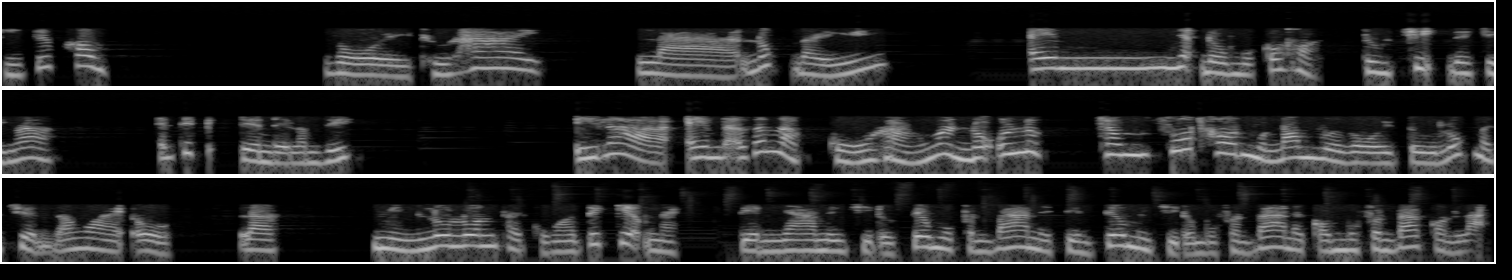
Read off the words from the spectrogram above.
ký tiếp không. Rồi thứ hai là lúc đấy em nhận được một câu hỏi từ chị, đấy chính là em tiết kiệm tiền để làm gì? Ý là em đã rất là cố gắng và nỗ lực trong suốt hơn một năm vừa rồi, từ lúc mà chuyển ra ngoài ở là mình luôn luôn phải cố gắng tiết kiệm này. Tiền nhà mình chỉ được tiêu một phần ba này, tiền tiêu mình chỉ được một phần ba này, còn một phần ba còn lại,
